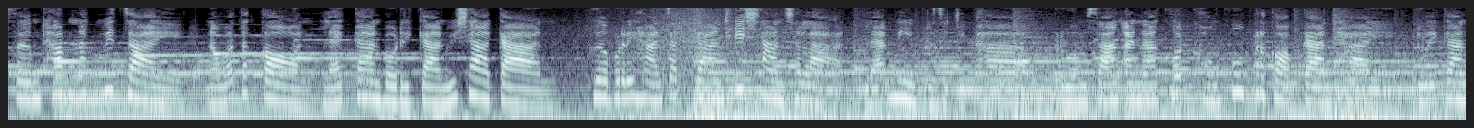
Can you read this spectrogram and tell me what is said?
เสริมทัพนักวิจัย นวัตกร และการบริการวิชาการ พื่อบริหารจัดการที่ชาญฉลาด และมีประสิทธิภาพ รวมสร้างอนาคตของผู้ประกอบการไทยโดยการ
